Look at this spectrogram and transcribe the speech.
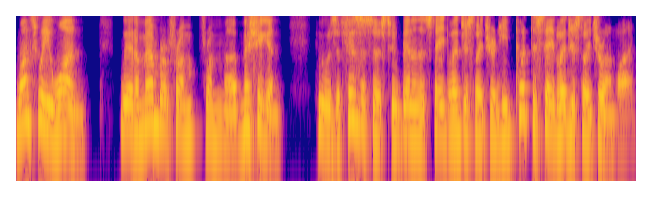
once we won, we had a member from from uh, Michigan who was a physicist who'd been in the state legislature, and he'd put the state legislature online.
